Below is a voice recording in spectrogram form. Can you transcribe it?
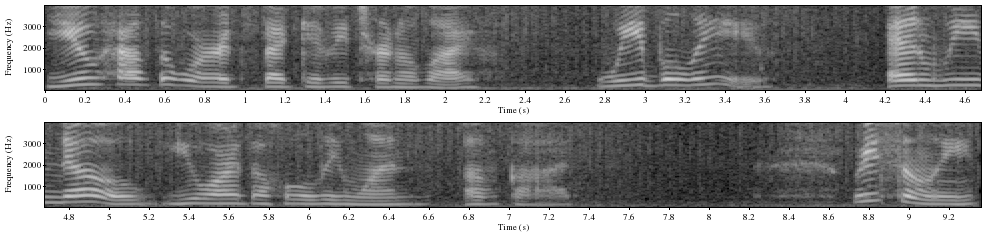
You have the words that give eternal life. We believe, and we know you are the Holy One of God. Recently,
